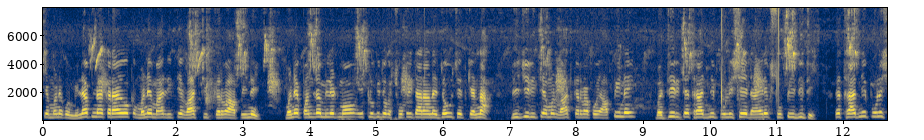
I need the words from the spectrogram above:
કે મને કોઈ મિલાપ ના કરાયો કે મને મારી રીતે વાતચીત કરવા આપી નહીં. મને પંદર મિનિટમાં એટલું કીધું કે છોકરી તારાને જવું છે કે ના. બીજી રીતે મને વાત કરવા કોઈ આપી નહીં. બધી રીતે થરાદની પોલીસે ડાયરેક્ટ સોંપી દીધી. અને થરાદની પોલીસ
